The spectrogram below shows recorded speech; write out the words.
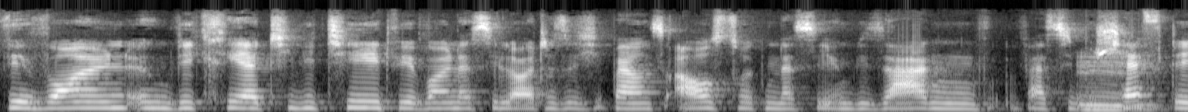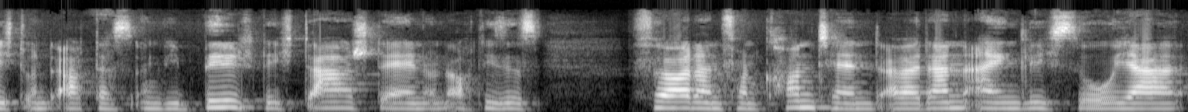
wir wollen irgendwie Kreativität, wir wollen, dass die Leute sich bei uns ausdrücken, dass sie irgendwie sagen, was sie beschäftigt und auch das irgendwie bildlich darstellen und auch dieses Fördern von Content, aber dann eigentlich so, ja,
